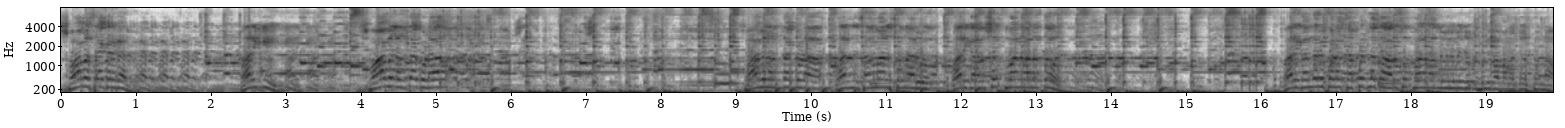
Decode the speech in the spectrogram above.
సోమశేఖర్ గారు వారికి స్వాములంతా కూడా స్వాములంతా కూడా వారిని సన్మానిస్తున్నారు. వారికి హర్షధ్వానాలతో వారికి అందరూ కూడా చప్పట్లతో హర్షధ్వానాలను వినిపించవలసిందిగా మనం చేస్తున్నాం.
